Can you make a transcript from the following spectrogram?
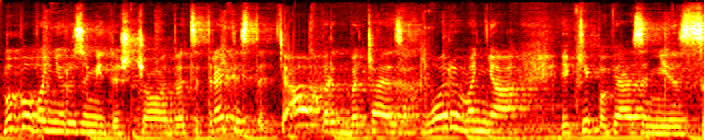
Ми повинні розуміти, що 23 стаття передбачає захворювання, які пов'язані з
